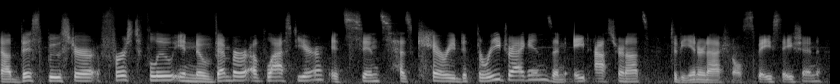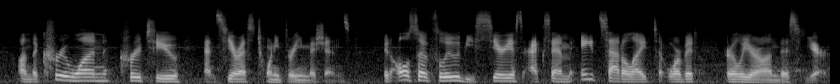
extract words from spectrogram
Now, this booster first flew in November of last year. It since has carried three Dragons and eight astronauts to the International Space Station on the Crew 1, Crew 2, and CRS 23 missions. It also flew the Sirius XM 8 satellite to orbit earlier on this year.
